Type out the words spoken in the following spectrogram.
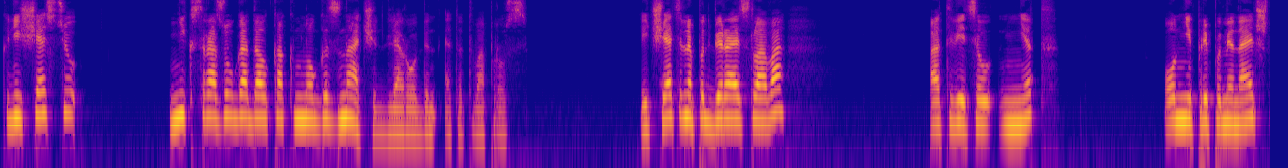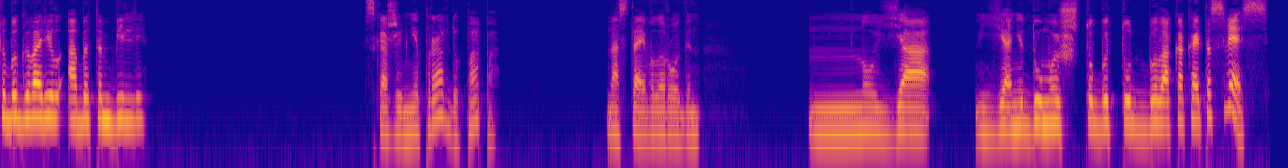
К несчастью, Ник сразу угадал, как много значит для Робин этот вопрос. И, тщательно подбирая слова, ответил «нет». Он не припоминает, чтобы говорил об этом Билли. «Скажи мне правду, папа», — настаивала Робин. «Ну, я... я не думаю, чтобы тут была какая-то связь».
